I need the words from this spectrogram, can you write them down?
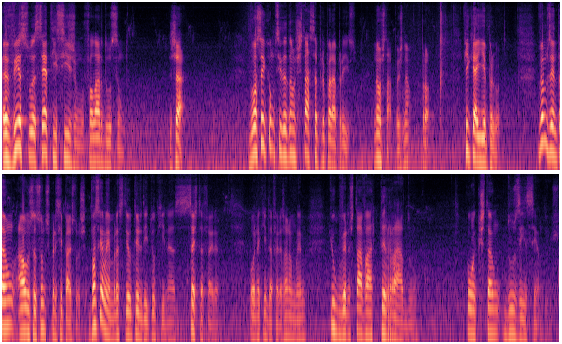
avesso a ceticismo falar do assunto? Já. Você, como cidadão, está-se a preparar para isso? Não está, pois não? Pronto. Fica aí a pergunta. Vamos então aos assuntos principais de hoje. Você lembra-se de eu ter dito aqui na sexta-feira, ou na quinta-feira, já não me lembro, que o governo estava aterrado com a questão dos incêndios.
